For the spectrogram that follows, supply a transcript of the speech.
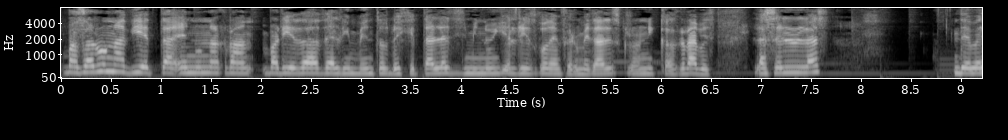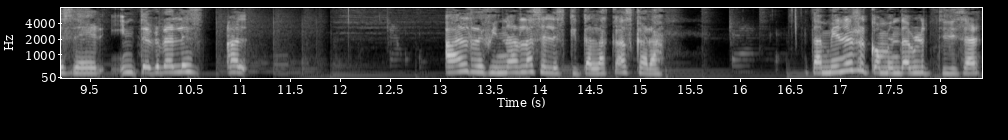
basar una dieta en una gran variedad de alimentos vegetales disminuye el riesgo de enfermedades crónicas graves. Las células deben ser integrales al, al refinarlas se les quita la cáscara. También es recomendable utilizar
